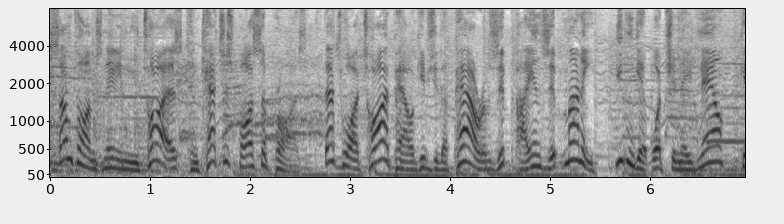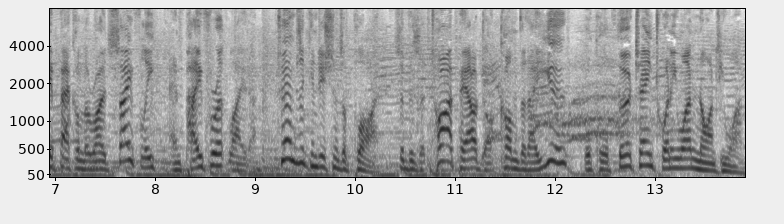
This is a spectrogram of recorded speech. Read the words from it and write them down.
Sometimes needing new tyres can catch us by surprise. That's why Tyre Power gives you the power of zip pay and zip money. You can get what you need now, get back on the road safely, and pay for it later. Terms and conditions apply. So visit tyrepower.com.au or call 13 21 91.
